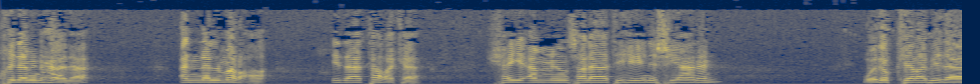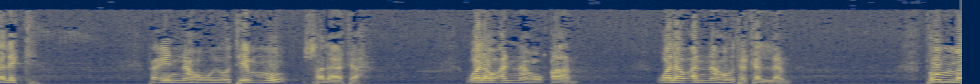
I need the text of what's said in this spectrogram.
أخذ من هذا أن المرأة إذا ترك شيئا من صلاته نسيانا وذكر بذلك فإنه يتم صلاته ولو أنه قام ولو أنه تكلم. ثم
